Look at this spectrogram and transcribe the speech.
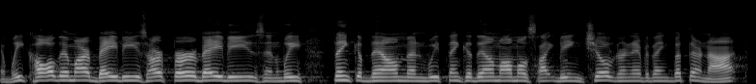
and we call them our babies, our fur babies, and we think of them and we think of them almost like being children and everything, but they're not.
